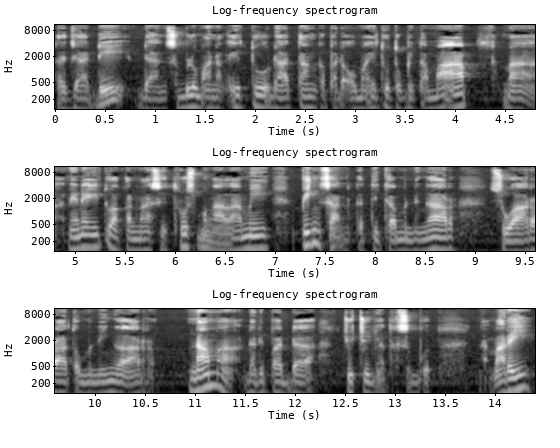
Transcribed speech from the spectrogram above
terjadi dan sebelum anak itu datang kepada oma itu untuk minta maaf, ma, nenek itu akan masih terus mengalami pingsan ketika mendengar suara atau mendengar nama daripada cucunya tersebut. Nah, mari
